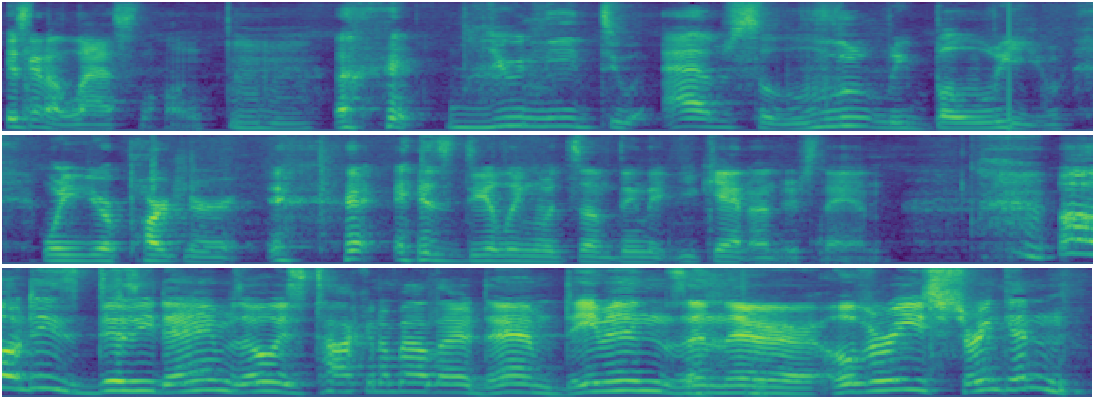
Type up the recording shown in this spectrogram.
it's gonna last long. Mm-hmm. you need to absolutely believe when your partner is dealing with something that you can't understand. Oh, these dizzy dames always talking about their damn demons and their ovaries shrinking.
